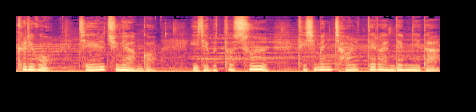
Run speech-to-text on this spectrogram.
그리고 제일 중요한 거, 이제부터 술 드시면 절대로 안 됩니다.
